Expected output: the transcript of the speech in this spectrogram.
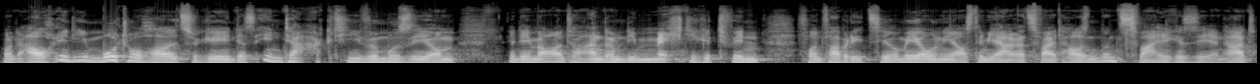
und auch in die Motorhall zu gehen, das interaktive Museum, in dem er unter anderem die mächtige Twin von Fabrizio Meoni aus dem Jahre 2002 gesehen hat.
